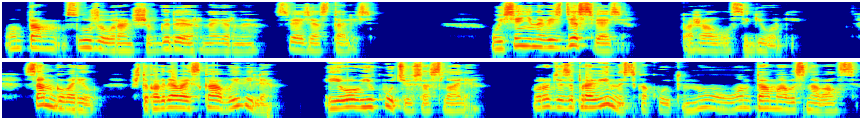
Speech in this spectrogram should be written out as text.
Он там служил раньше, в ГДР, наверное. Связи остались. У Есенина везде связи, пожаловался Георгий. Сам говорил, что когда войска вывели, его в Якутию сослали. Вроде за провинность какую-то, ну, он там и обосновался.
